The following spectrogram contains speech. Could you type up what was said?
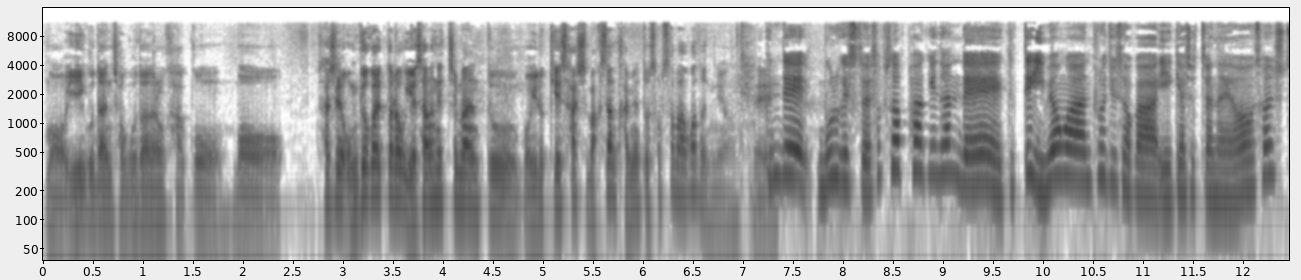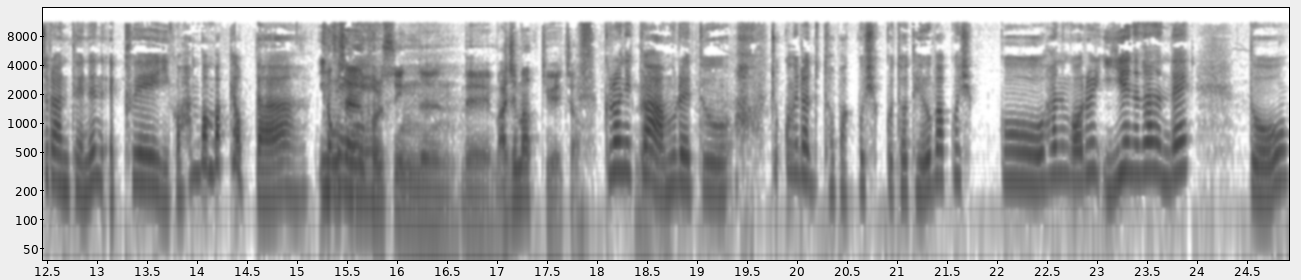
뭐 이 구단 저 구단으로 가고 뭐 사실 옮겨갈 거라고 예상은 했지만 또 뭐 이렇게 사실 막상 가면 또 섭섭하거든요. 네. 근데 모르겠어요. 섭섭하긴 한데 그때 이명환 프로듀서가 얘기하셨잖아요. 선수들한테는 FA 이거 한 번밖에 없다. 평생. 벌 수 있는 네, 마지막 기회죠. 그러니까 네. 아무래도 아, 조금이라도 더 받고 싶고 더 대우받고 싶고 하는 거를 이해는 하는데 또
